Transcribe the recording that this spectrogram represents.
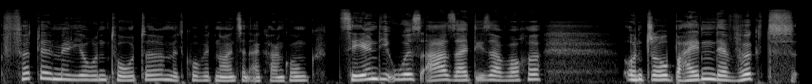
Viertelmillion Tote mit Covid-19-Erkrankung zählen die USA seit dieser Woche. Und Joe Biden, der wirkt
